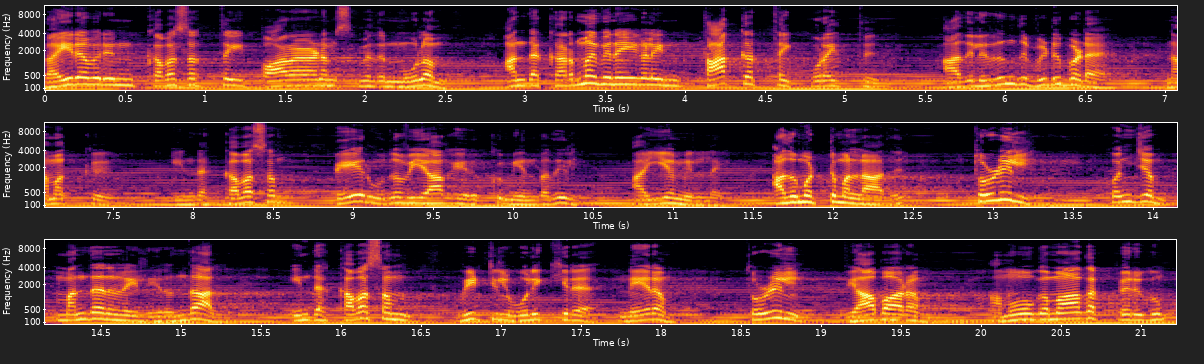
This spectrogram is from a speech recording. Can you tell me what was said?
பைரவரின் கவசத்தை பாராயணம் செய்வதன் மூலம் அந்த கர்ம வினைகளின் தாக்கத்தை குறைத்து அதிலிருந்து விடுபட நமக்கு இந்த கவசம் பேர் உதவியாக இருக்கும் என்பதில் ஐயமில்லை. அது மட்டுமல்லாது தொழில் கொஞ்சம் மந்த நிலையில் இருந்தால் இந்த கவசம் வீட்டில் ஒலிக்கிற நேரம் தொழில் வியாபாரம் அமோகமாக பெருகும்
